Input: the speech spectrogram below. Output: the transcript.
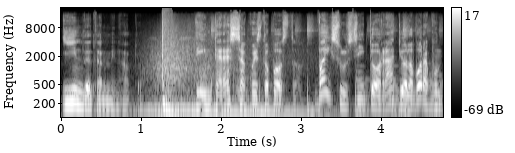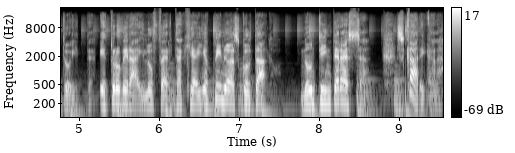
indeterminato. Ti interessa questo posto? Vai sul sito radiolavora.it e troverai l'offerta che hai appena ascoltato. Non ti interessa? Scaricala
